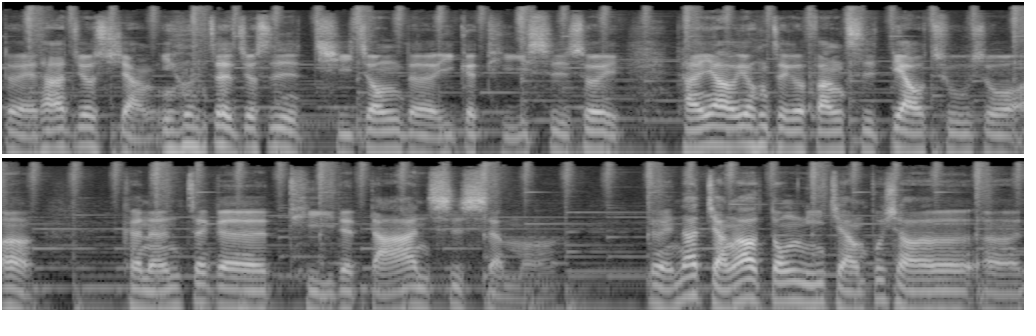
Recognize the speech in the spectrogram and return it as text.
对，他就想，因为这就是其中的一个提示，所以他要用这个方式调出说，嗯。可能这个题的答案是什么？对，那讲到东尼奖，不晓得呃，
